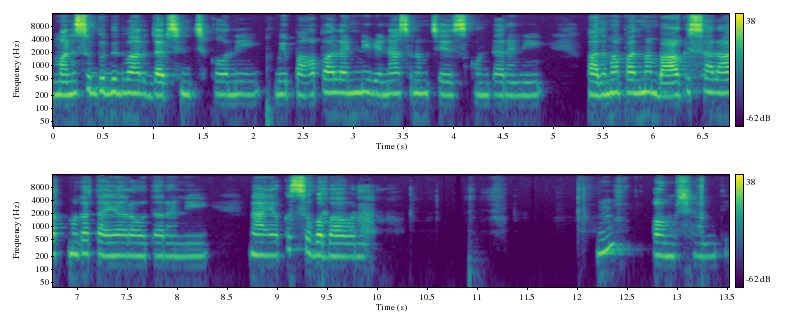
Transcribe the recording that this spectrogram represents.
మనసు బుద్ధి ద్వారా దర్శించుకొని, మీ పాపాలన్నీ వినాశనం చేసుకుంటారని, పదమ పదమ భాగ్యశాలాత్మగా తయారవుతారని నా యొక్క శుభభావన. ఓం శాంతి.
